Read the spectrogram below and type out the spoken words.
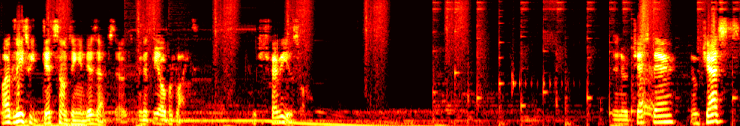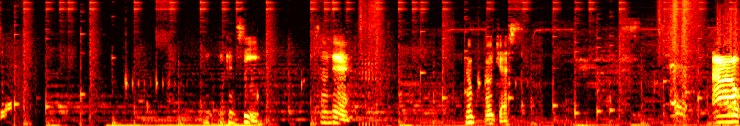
Well, at least we did something in this episode. We got the Orb of Light, which is very useful. There no chest there? No chests? You can see. It's down there. Nope, no chest. Ow!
